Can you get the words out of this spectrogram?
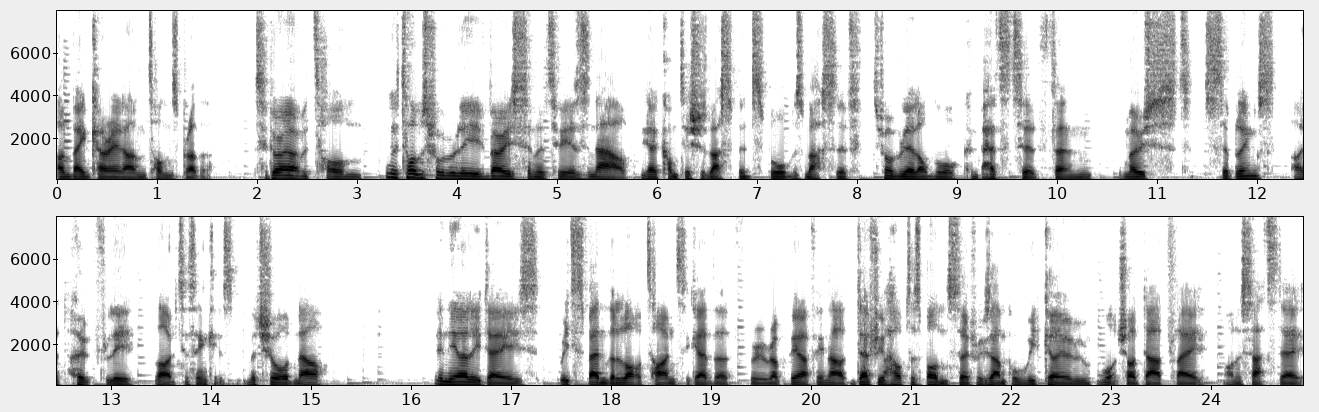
I'm Ben Curry and I'm Tom's brother. So growing up with Tom The Tom's probably very similar to he is now. You know, competition was massive, sport was massive. It's probably a lot more competitive than most siblings. I'd hopefully like to think it's matured now. In the early days, we'd spend a lot of time together through rugby. I think that definitely helped us bond. So, for example, we'd go watch our dad play on a Saturday,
